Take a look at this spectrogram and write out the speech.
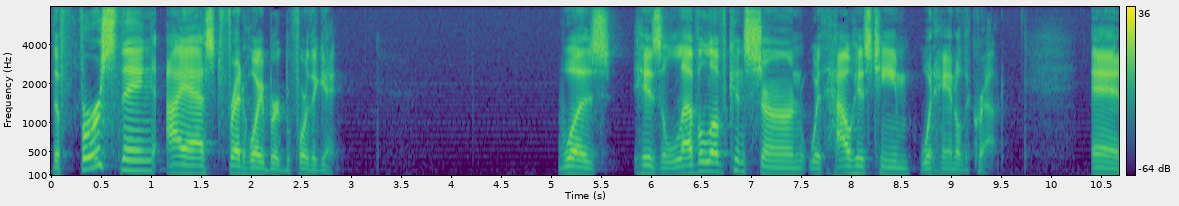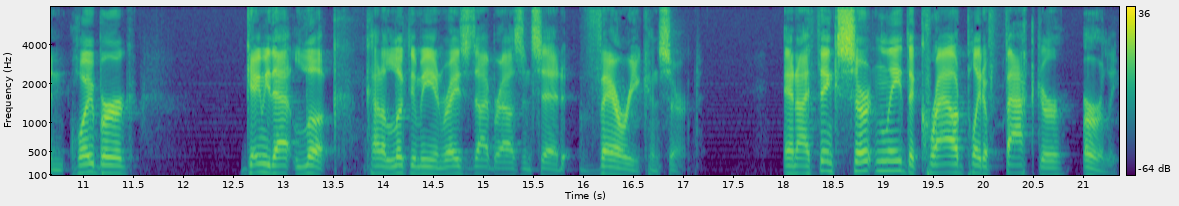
The first thing I asked Fred Hoiberg before the game was his level of concern with how his team would handle the crowd. And Hoiberg gave me that look kind of looked at me and raised his eyebrows and said, very concerned. And I think certainly the crowd played a factor early.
